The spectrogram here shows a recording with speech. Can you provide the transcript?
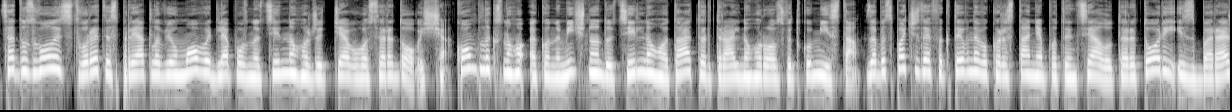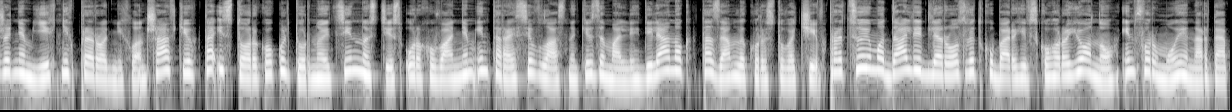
Це дозволить створити сприятливі умови для повноцінного повноцінного життєвого середовища, комплексного економічно доцільного та територіального розвитку міста, забезпечити ефективне використання потенціалу територій із збереженням їхніх природних ландшафтів та історико-культурної цінності з урахуванням інтересів власників земельних ділянок та землекористувачів. Працюємо далі для розвитку Берегівського району. Інформує нардеп.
